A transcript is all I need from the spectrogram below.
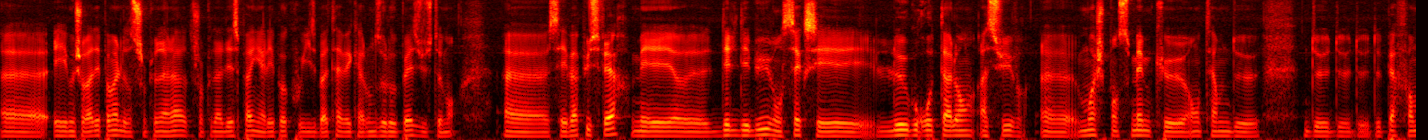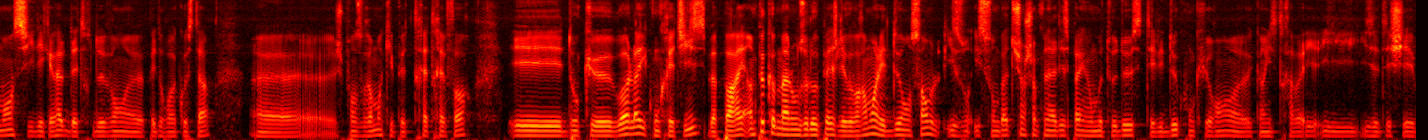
Euh, et moi, je regardais pas mal dans ce championnat-là, championnat d'Espagne à l'époque où il se battait avec Alonso Lopez justement. Euh, ça n'avait pas pu se faire, mais euh, dès le début, on sait que c'est le gros talent à suivre. Euh, moi, je pense même que en termes de, performance, il est capable d'être devant Pedro Acosta. Euh, je pense vraiment qu'il peut être très très fort. Et donc euh, voilà, il concrétise. Bah, pareil, un peu comme Alonso Lopez, je les vois vraiment les deux ensemble. Ils ont ils sont battus en championnat d'Espagne en Moto 2. C'était les deux concurrents euh, quand ils travaillaient. Ils, ils étaient chez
